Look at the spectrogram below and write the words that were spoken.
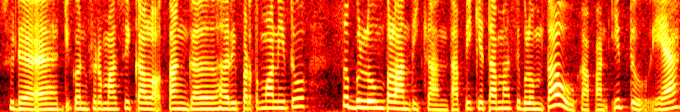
Sudah dikonfirmasi kalau tanggal hari pertemuan itu sebelum pelantikan, tapi kita masih belum tahu kapan itu ya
